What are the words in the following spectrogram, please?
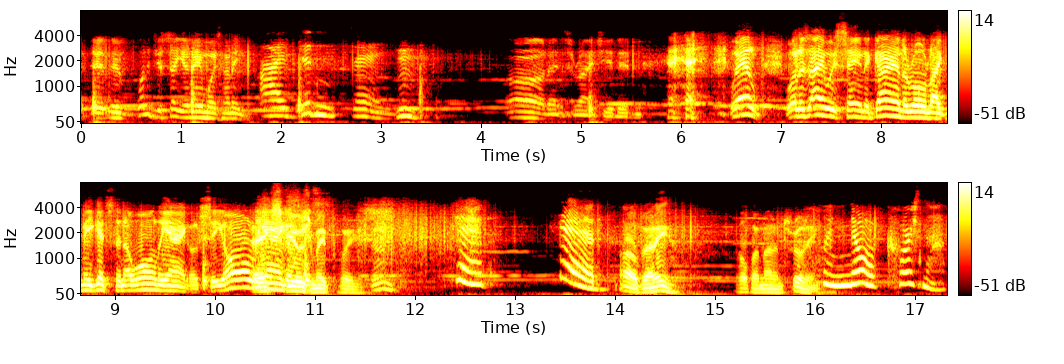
Too long for that. Uh, uh, what did you say your name was, honey? I didn't say. Hmm? Oh, that's right, you didn't. well, well, as I was saying, a guy on the road like me gets to know all the angles. See, all the angles. Excuse me, please. Hmm? Ted. Ted. Oh, Betty. Hope I'm not intruding. Why, no, of course not.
